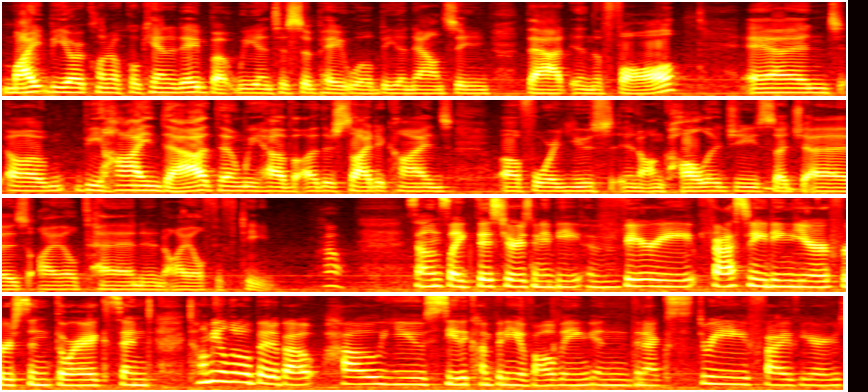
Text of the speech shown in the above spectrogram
might be our clinical candidate, but we anticipate we'll be announcing that in the fall. And um, behind that, then we have other cytokines uh, for use in oncology, mm -hmm. such as IL-10 and IL-15. Wow. Sounds like this year is going to be a very fascinating year for Synthorx. And tell me a little bit about how you see the company evolving in the next three, five years.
